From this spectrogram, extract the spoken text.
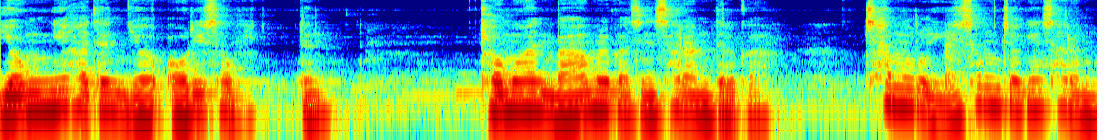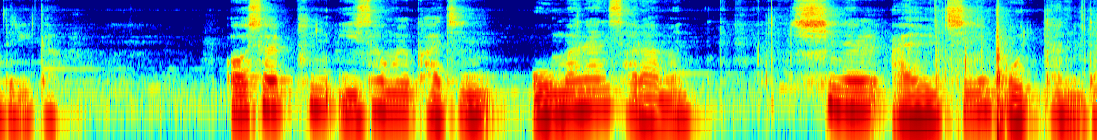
영리하든 어리석든 겸허한 마음을 가진 사람들과 참으로 이성적인 사람들이다. 어설픈 이성을 가진 오만한 사람은 신을 알지 못한다.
